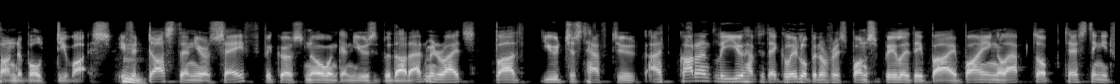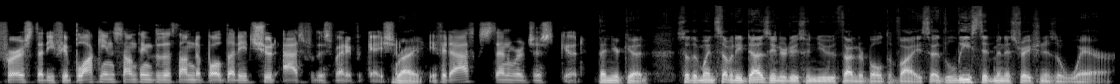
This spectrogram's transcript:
Thunderbolt device. If Hmm. it does, then you're safe because no one can use it without admin rights. But you just have to, uh, currently you have to take a little bit of responsibility by buying a laptop, testing it first, that if you plug in something to the Thunderbolt, that it should ask for this verification. Right. If it asks, then we're just good. Then you're good. So that when somebody does introduce a new Thunderbolt device, at least administration is aware.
